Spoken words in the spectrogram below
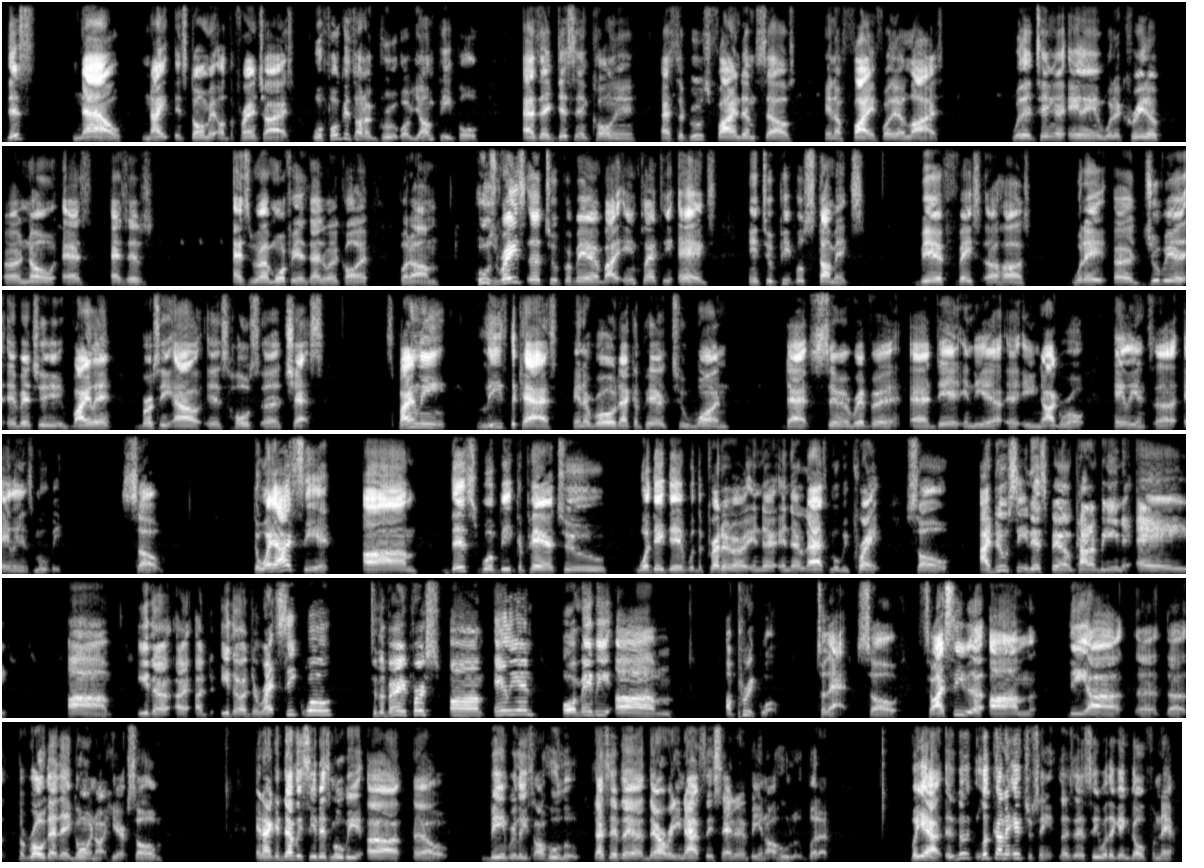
This now ninth installment of the franchise will focus on a group of young people as a distant as the groups find themselves in a fight for their lives with a teen alien with a creator uh, known as as if as uh, Morpheus, that's what I call it. But um, who's raised uh, to premiere by implanting eggs into people's stomachs via face uh, hus, with a uh, Juvia eventually violent bursting out his host uh, chest. Spinelli leads the cast in a role that compared to one that Simon River uh, did in the uh, inaugural Aliens uh, Aliens movie. So, the way I see it, um, this will be compared to what they did with the Predator in their in their last movie, Prey. So, I do see this film kind of being a um, either a, a either a direct sequel to the very first um, Alien, or maybe um, a prequel to that. So so I see the um the uh, uh the the road that they're going on here. So and I can definitely see this movie uh, uh being released on Hulu. That's if they they already announced they said it being on Hulu, but uh, but yeah, it look, look kind of interesting. Let's, let's see where they can go from there.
